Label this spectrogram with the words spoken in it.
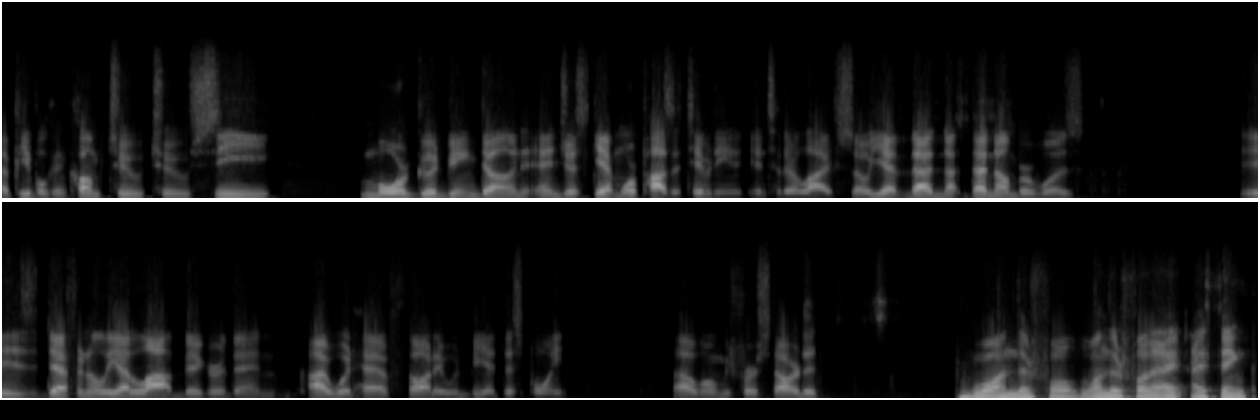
that people can come to to see more good being done and just get more positivity into their life. So yeah, that that number was is definitely a lot bigger than I would have thought it would be at this point uh, when we first started. Wonderful, wonderful. I, I think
